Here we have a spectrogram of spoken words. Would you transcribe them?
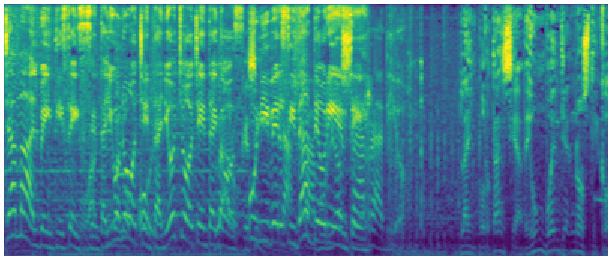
llama al 2661-8882. Universidad de Oriente. Radio. La importancia de un buen diagnóstico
